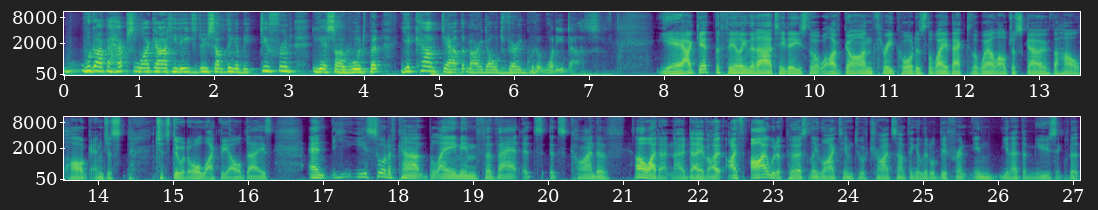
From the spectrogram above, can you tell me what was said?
Would I perhaps like RTD to do something a bit different? Yes, I would, but you can't doubt that Murray Gold's very good at what he does. Yeah, I get the feeling that RTD's thought, well, I've gone three quarters the way back to the well. I'll just go the whole hog and just just do it all like the old days. and you sort of can't blame him for that. It's it's kind of oh I don't know, Dave. I I I would have personally liked him to have tried something a little different in you know the music, but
